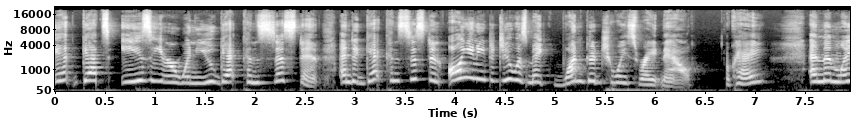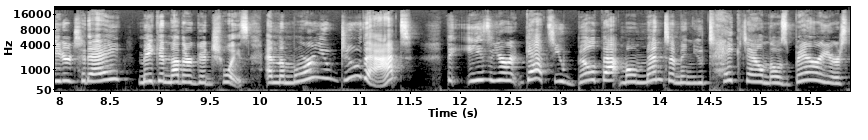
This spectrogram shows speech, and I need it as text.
It gets easier when you get consistent. And to get consistent, all you need to do is make one good choice right now. Okay? And then later today, make another good choice. And the more you do that, the easier it gets. You build that momentum and you take down those barriers,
